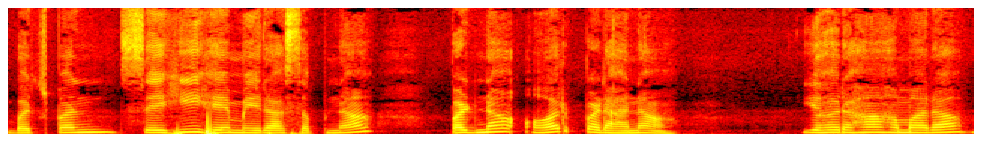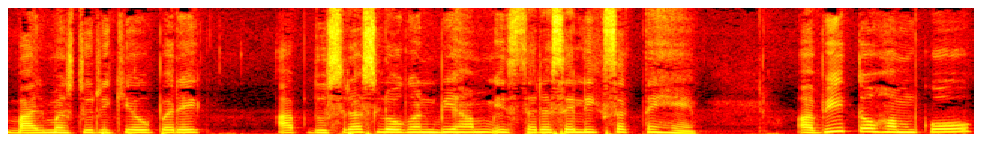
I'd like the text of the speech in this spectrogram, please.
बचपन से ही है मेरा सपना, पढ़ना और पढ़ाना। यह रहा हमारा बाल मजदूरी के ऊपर एक। आप दूसरा स्लोगन भी हम इस तरह से लिख सकते हैं। अभी तो हमको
